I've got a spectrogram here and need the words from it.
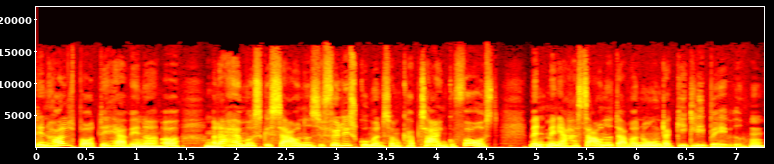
det er en holdsport, det her, venner. Mm. Og, mm. og der har jeg måske savnet, selvfølgelig skulle man som kaptajn gå forrest, men, men jeg har savnet, at der var nogen, der gik lige bagved. Mm.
